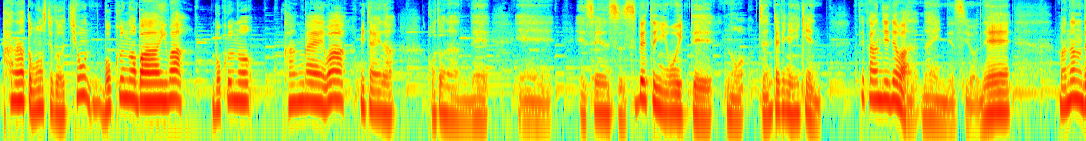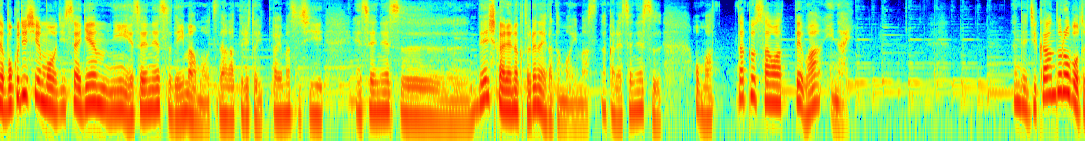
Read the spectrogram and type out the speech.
かなと思うんですけど、基本僕の場合は僕の考えはみたいなことなんで、えー、エッセンス全てにおいての全体的な意見って感じではないんですよね。まあ、なので僕自身も実際現に SNS で今もつながってる人いっぱいいますし、SNS でしか連絡取れない方もいます。だから SNS を全く触ってはいない。なんで時間泥棒と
